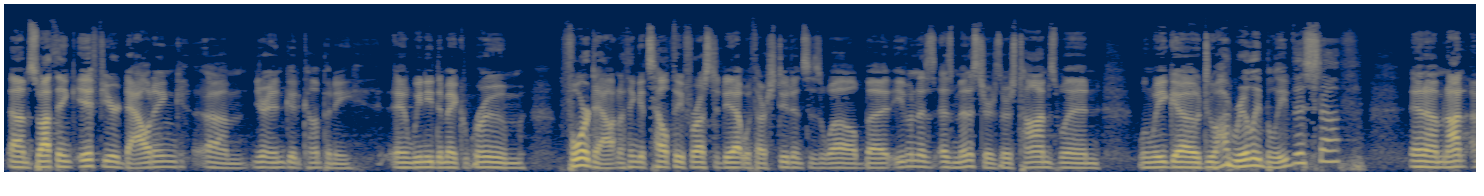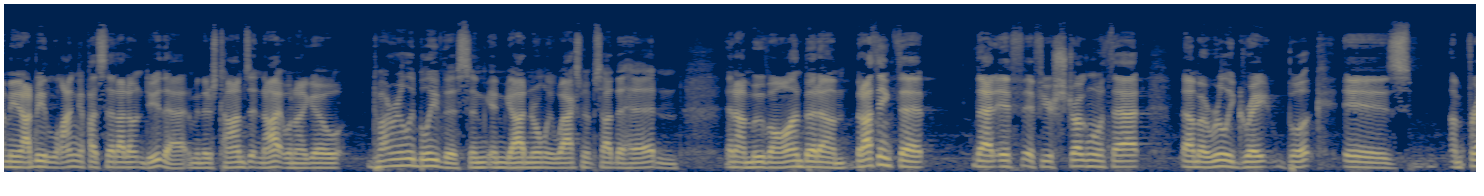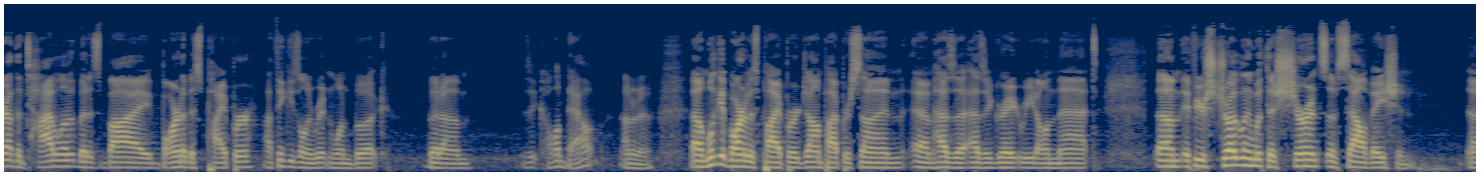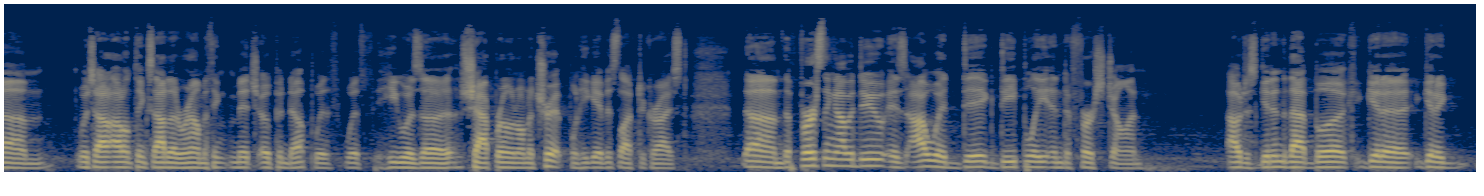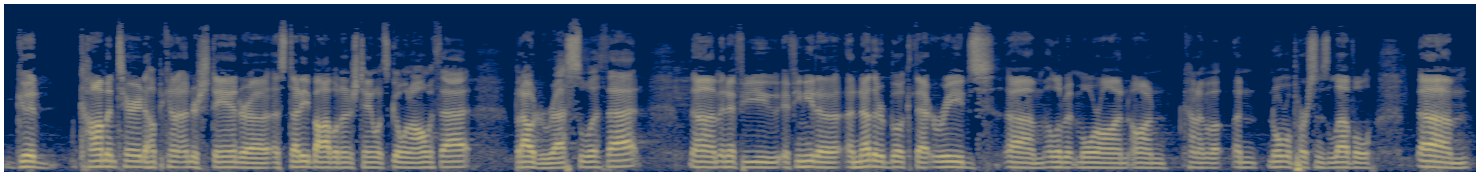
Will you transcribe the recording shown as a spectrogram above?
Um, so I think if you're doubting, um, you're in good company, and we need to make room for doubt. And I think it's healthy for us to do that with our students as well. But even as, as ministers, there's times when when we go, Do I really believe this stuff? And um, not, I mean, I'd be lying if I said I don't do that. I mean, there's times at night when I go, "Do I really believe this?" And, and God normally whacks me upside the head, and and I move on. But um, but I think that that if if you're struggling with that, um, a really great book is I forgot the title of it, but it's by Barnabas Piper. I think he's only written one book, but um, is it called Doubt? I don't know. Um, look at Barnabas Piper, John Piper's son, um, has a has a great read on that. Um, if you're struggling with assurance of salvation, um, which I, I, don't think's out of the realm, I think Mitch opened up with with he was a chaperone on a trip when he gave his life to Christ. Um, the first thing I would do is I would dig deeply into First John. I would just get into that book, get a get a good commentary to help you kind of understand, or a, a study Bible to understand what's going on with that. But I would wrestle with that. Um, and if you if you need a, another book that reads um, a little bit more on on kind of a, a normal person's level, um,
